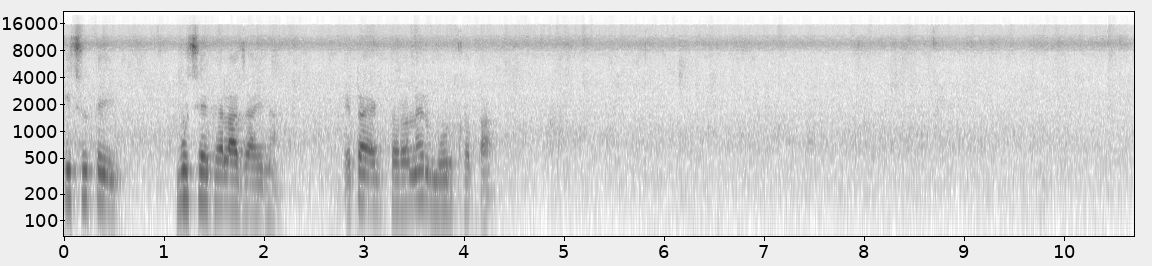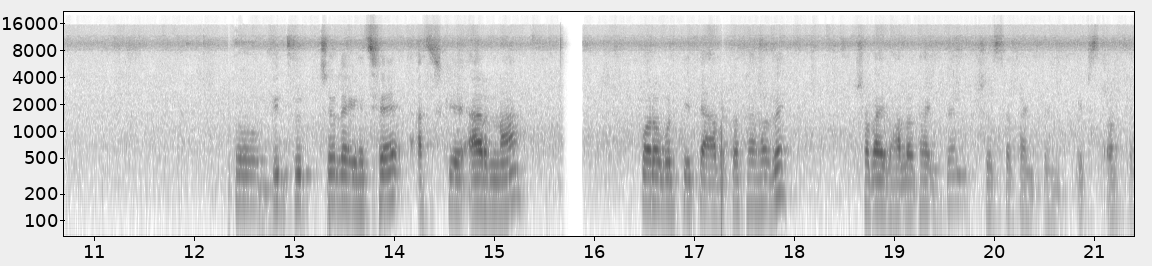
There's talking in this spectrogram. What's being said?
কিছুতেই মুছে ফেলা যায় না। এটা এক ধরনের মূর্খতা। তো বিদ্যুৎ চলে গেছে, আজকে আর না। পরবর্তীতে আবার কথা হবে। সবাই ভালো থাকবেন, সুস্থ থাকবেন। ইটস ওকে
